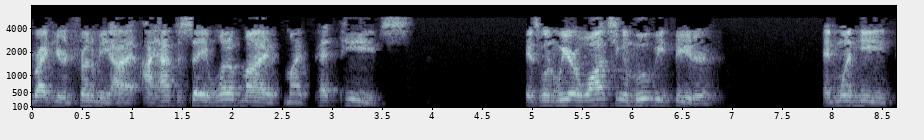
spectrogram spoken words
right here in front of me, I, I have to say one of my, my pet peeves is when we are watching a movie theater and when he,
